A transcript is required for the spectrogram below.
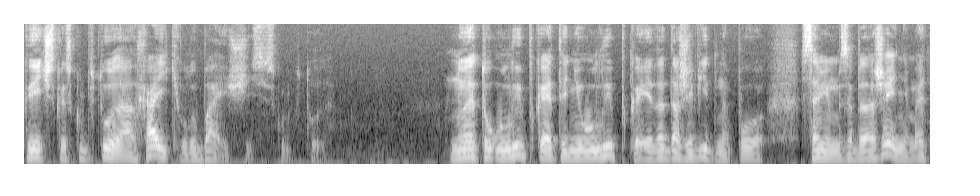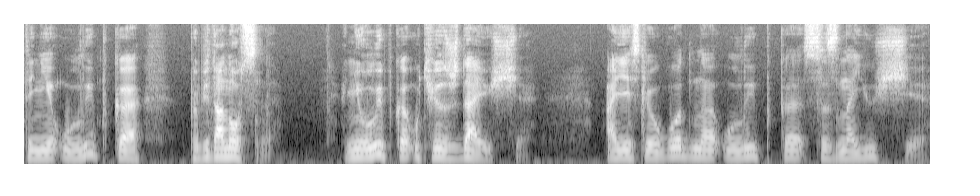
греческая скульптура архаики улыбающаяся скульптура. Но эта улыбка, это не улыбка, это даже видно по самим изображениям, это не улыбка победоносная, не улыбка утверждающая, а, если угодно, улыбка сознающая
